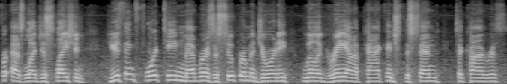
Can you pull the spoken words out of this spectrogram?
for, as legislation. Do you think 14 members, a supermajority, will agree on a package to send to Congress?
